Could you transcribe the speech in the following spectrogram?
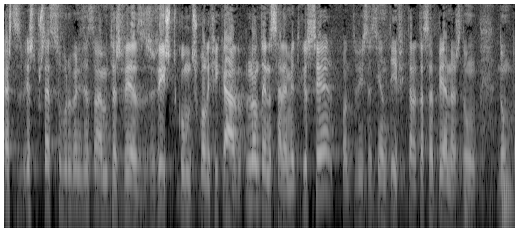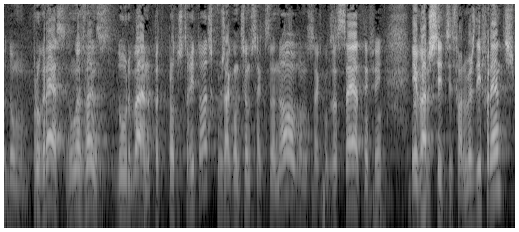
este, este, processo de suburbanização é muitas vezes visto como desqualificado, não tem necessariamente que o ser. Do ponto de vista científico, trata-se apenas de um, de, um, de um, progresso, de um avanço do urbano para, para, outros territórios, como já aconteceu no século XIX, no século XVII, enfim, em vários sítios de formas diferentes.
